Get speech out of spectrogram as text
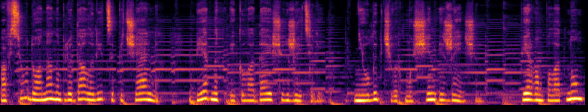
Повсюду она наблюдала лица печальных, бедных и голодающих жителей, неулыбчивых мужчин и женщин. Первым полотном,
